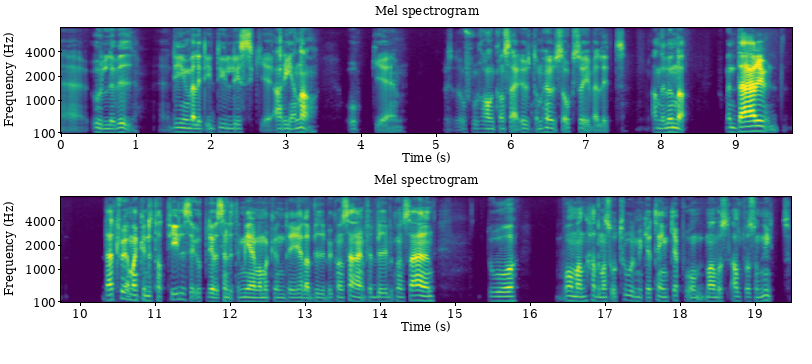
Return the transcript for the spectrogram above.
eh, Ullevi. Eh, Det är ju en väldigt idyllisk eh, arena och eh, att få ha en konsert utomhus också är väldigt annorlunda. Men där, där tror jag man kunde ta till sig upplevelsen lite mer än vad man kunde i hela bibelkonserten. För bibelkonserten, då var man, hade man så otroligt mycket att tänka på. Man var, allt var så nytt.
